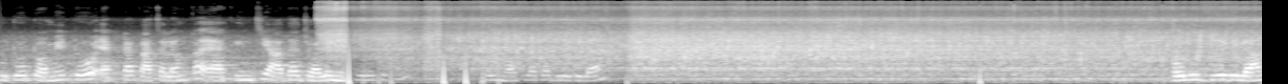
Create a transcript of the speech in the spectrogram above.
দুটো টমেটো, একটা কাঁচা লঙ্কা, এক ইঞ্চি আদা জলে মিশিয়ে রেখেছি। এই মশলাটা দিয়ে দিলাম। হলুদ দিয়ে দিলাম।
